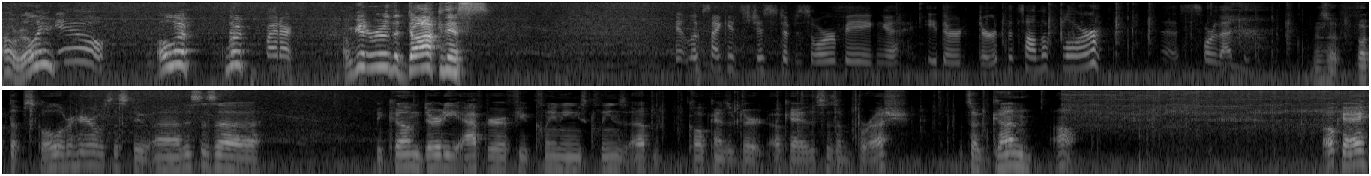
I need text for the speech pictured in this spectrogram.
Oh, really? Ew. Oh, look! Look! Spider. I'm getting rid of the darkness! It looks like it's just absorbing uh, either dirt that's on the floor. Or that. There's a fucked up skull over here. What's this do? Uh, this is a become dirty after a few cleanings, cleans up all kinds of dirt. Okay, this is a brush. It's a gun. Oh. Okay.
